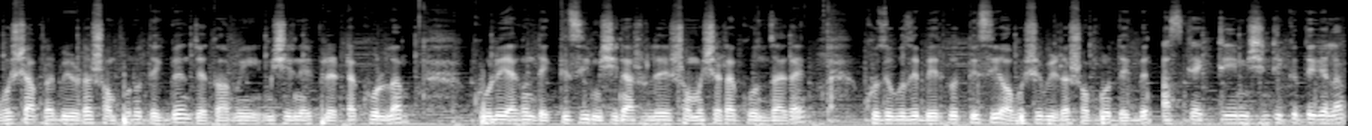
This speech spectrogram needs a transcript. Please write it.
অবশ্যই আপনার ভিডিওটা সম্পূর্ণ দেখবেন, যেহেতু আমি মেশিনের প্লেটটা খুললাম। খুলে এখন দেখতেছি মেশিনে আসলে সমস্যাটা কোন জায়গায়, খুঁজে খুঁজে বের করতেছি, অবশ্যই ভিডিওটা সম্পূর্ণ দেখবেন। আজকে একটি মেশিন ঠিক করতে গেলাম,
